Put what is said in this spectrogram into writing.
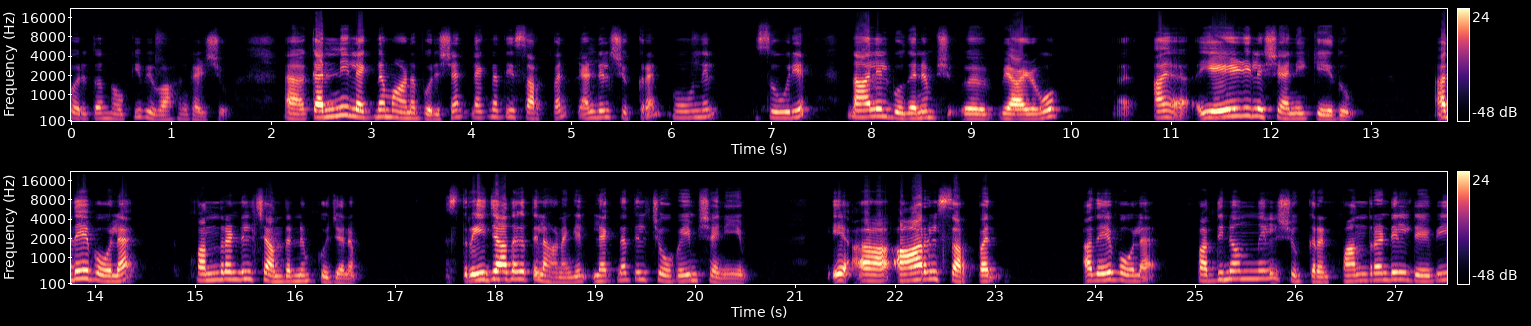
പൊരുത്തം നോക്കി വിവാഹം കഴിച്ചു. കന്നി ലഗ്നമാണ് പുരുഷൻ. ലഗ്നത്തിൽ സർപ്പൻ രണ്ടിൽ ശുക്രൻ മൂന്നിൽ സൂര്യൻ നാലിൽ ബുധനും വ്യാഴവും ഏഴിൽ ശനി കേതു. അതേപോലെ പന്ത്രണ്ടിൽ ചന്ദ്രനും കുജനും. സ്ത്രീ ജാതകത്തിലാണെങ്കിൽ ലഗ്നത്തിൽ ചൊവ്വയും ശനിയും. ആറിൽ സർപ്പൻ. അതേപോലെ പതിനൊന്നിൽ ശുക്രൻ പന്ത്രണ്ടിൽ രവി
